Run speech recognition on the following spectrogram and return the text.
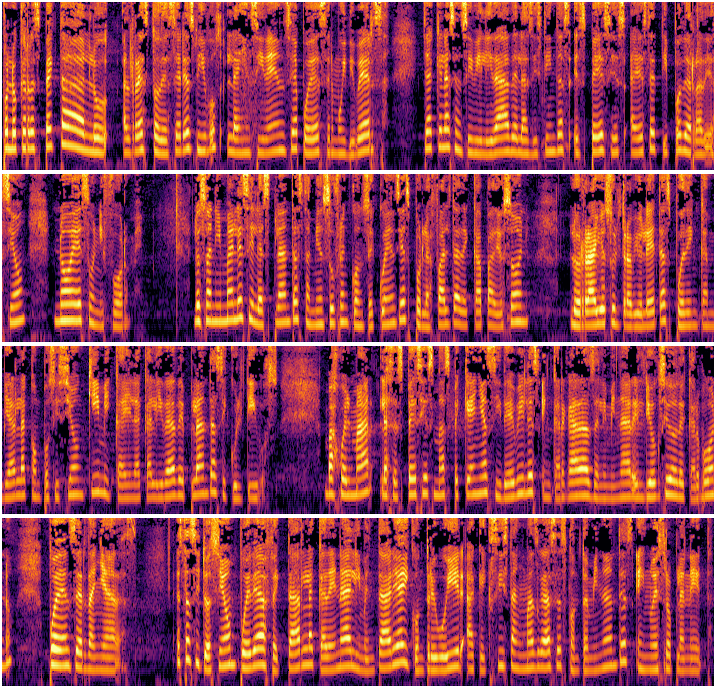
Por lo que respecta al resto de seres vivos, la incidencia puede ser muy diversa, ya que la sensibilidad de las distintas especies a este tipo de radiación no es uniforme. Los animales y las plantas también sufren consecuencias por la falta de capa de ozono. Los rayos ultravioletas pueden cambiar la composición química y la calidad de plantas y cultivos. Bajo el mar, las especies más pequeñas y débiles encargadas de eliminar el dióxido de carbono pueden ser dañadas. Esta situación puede afectar la cadena alimentaria y contribuir a que existan más gases contaminantes en nuestro planeta.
